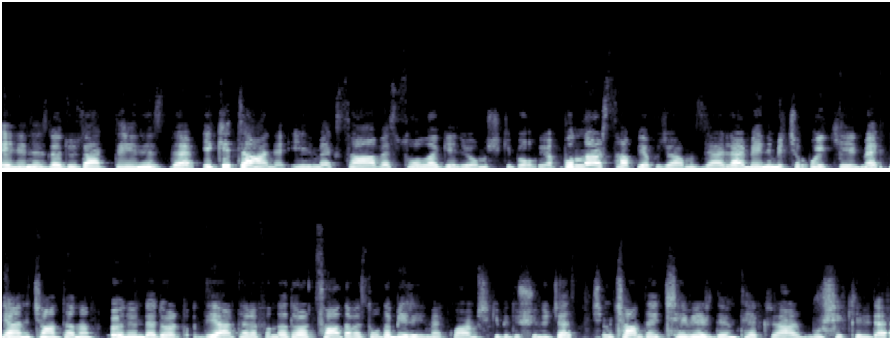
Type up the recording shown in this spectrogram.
elinizle düzelttiğinizde iki tane ilmek sağa ve sola geliyormuş gibi oluyor. Bunlar sap yapacağımız yerler. Benim için bu iki ilmek. Yani çantanın önünde 4, diğer tarafında 4, sağda ve solda bir ilmek varmış gibi düşüneceğiz. Şimdi çantayı çevirdim tekrar bu şekilde.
